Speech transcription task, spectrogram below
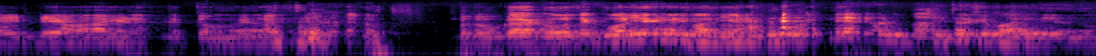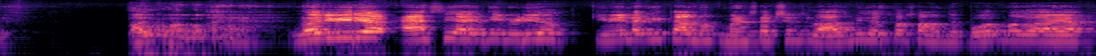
ਐਡੇ ਮਾਰਾ ਜਿਹੜੇ ਕੰਮੇ ਲੱਗ ਤੈਨੂੰ ਬੰਦੂਕਾ ਗੋਲ ਤੇ ਗੋਲੀਆਂ ਕਿਉਂ ਨਹੀਂ ਮਾਰੀਆਂ? ਚਿੱਤਰ ਕੇ ਮਾਰੇ ਨੇ? ਤੰਗ ਬਾਬਾ। ਲੋ ਜੀ ਵੀਡੀਓ ਐਸੀ ਅੱਜ ਦੀ ਵੀਡੀਓ। ਕਿਵੇਂ ਲੱਗੀ ਤੁਹਾਨੂੰ? ਕਮੈਂਟ ਸੈਕਸ਼ਨ 'ਚ ਲਾਜ਼ਮੀ ਦੱਸੋ ਸਾਨੂੰ ਤੇ ਬਹੁਤ ਮਜ਼ਾ ਆਇਆ।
